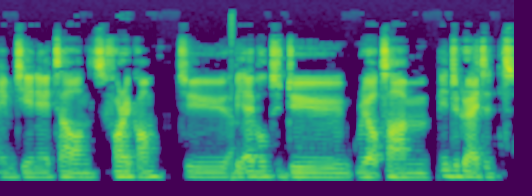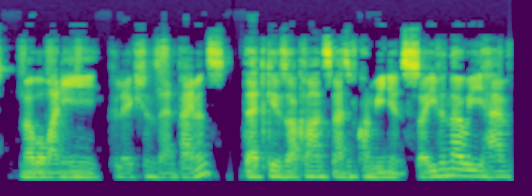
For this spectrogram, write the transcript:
MTN, Airtel, and Safaricom, to be able to do real time integrated mobile money collections and payments. That gives our clients massive convenience. So even though we have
